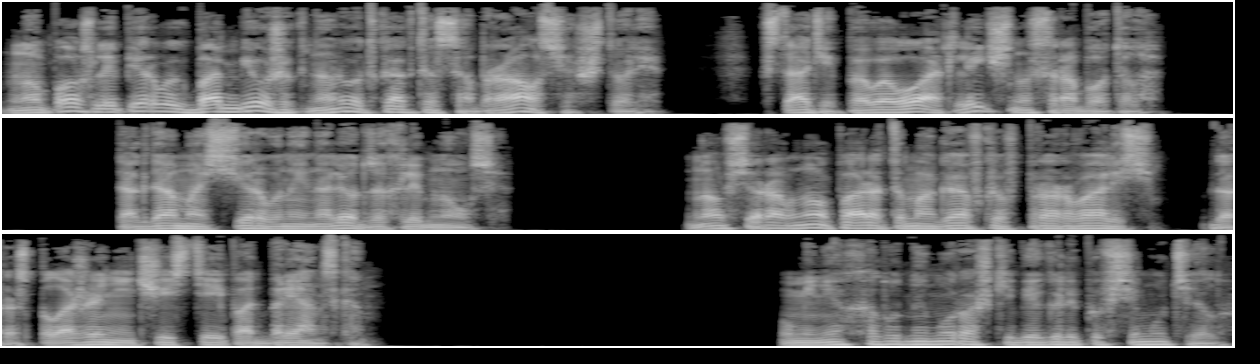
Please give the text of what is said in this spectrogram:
Но после первых бомбежек народ как-то собрался, что ли. Кстати, ПВО отлично сработало. Тогда массированный налет захлебнулся. Но все равно пара томогавков прорвались до расположений частей под Брянском. У меня холодные мурашки бегали по всему телу.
